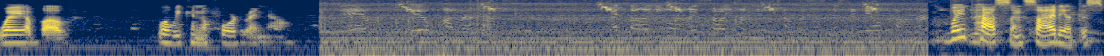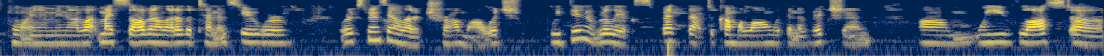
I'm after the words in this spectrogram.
way above what we can afford right now. Way past anxiety at this point. I mean, a lot, myself and a lot of the tenants here were were experiencing a lot of trauma, which we didn't really expect that to come along with an eviction. Um, we've lost uh,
